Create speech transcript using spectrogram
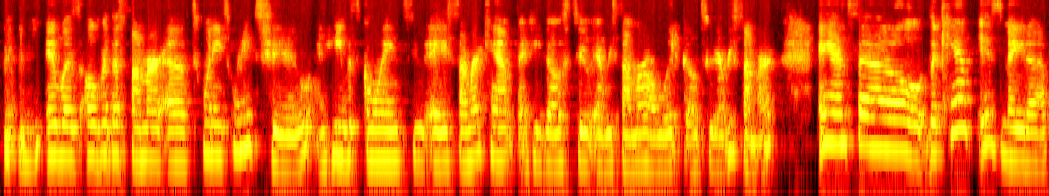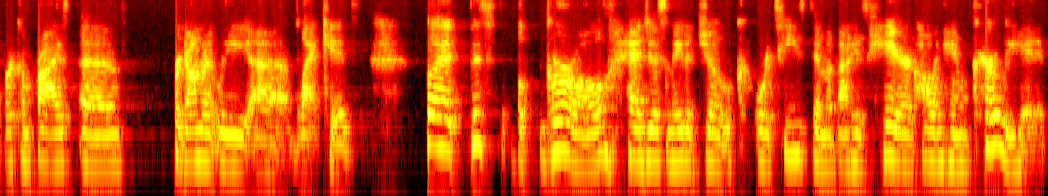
it was over the summer of 2022, and he was going to a summer camp that he goes to every summer or would go to every summer. And so the camp is made up or comprised of predominantly uh, Black kids. But this girl had just made a joke or teased him about his hair, calling him curly head.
